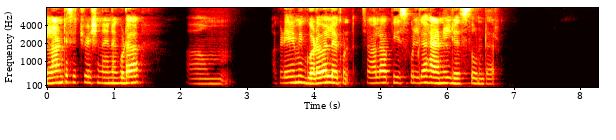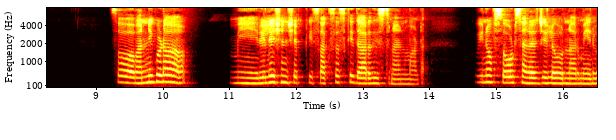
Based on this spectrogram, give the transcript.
ఎలాంటి సిచ్యువేషన్ అయినా కూడా అక్కడ ఏమి గొడవ లేకుండా చాలా పీస్ఫుల్గా హ్యాండిల్ చేస్తూ ఉంటారు. సో అవన్నీ కూడా మీ రిలేషన్షిప్కి సక్సెస్కి దారితీస్తున్నాయి అన్నమాట క్వీన్ ఆఫ్ సోర్ట్స్ ఎనర్జీలో ఉన్నారు మీరు.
